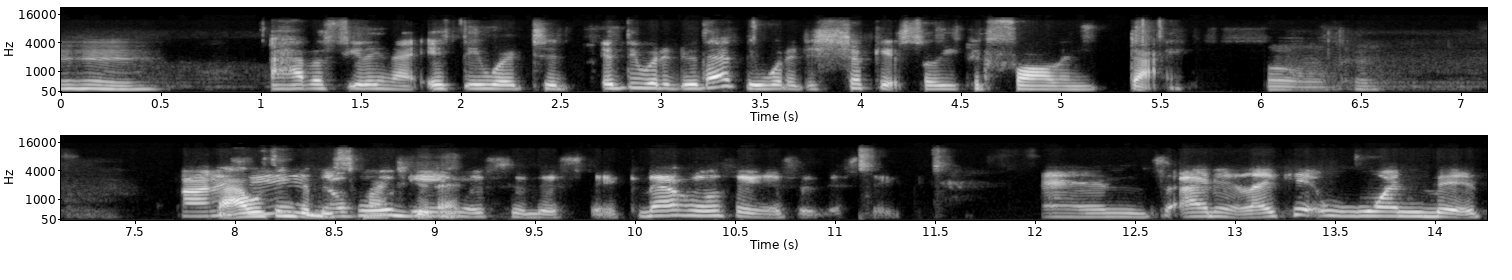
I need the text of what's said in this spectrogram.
Mm-hmm. I have a feeling that if they were to if they were to do that, they would have just shook it so you could fall and die. Oh, okay. honestly, I would think the whole game that. was sadistic. That whole thing is sadistic, and I didn't like it one bit.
